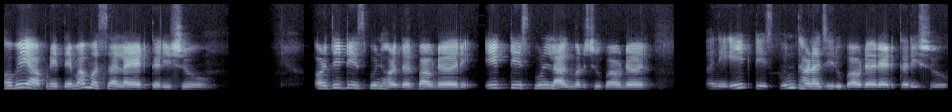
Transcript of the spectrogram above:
હવે આપણે તેમાં મસાલા એડ કરીશું. અડધી ટીસ્પૂન હળદર પાવડર, એક ટીસ્પૂન લાલ મરચું પાવડર અને એક ટીસ્પૂન ધાણા જીરું પાવડર એડ કરીશું.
